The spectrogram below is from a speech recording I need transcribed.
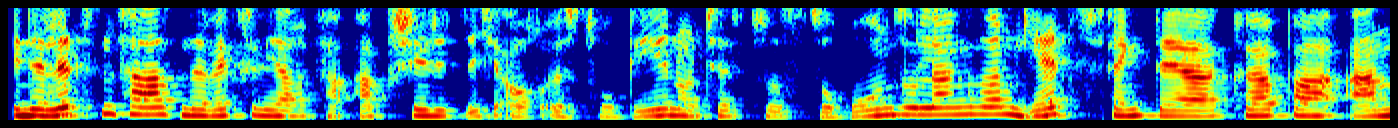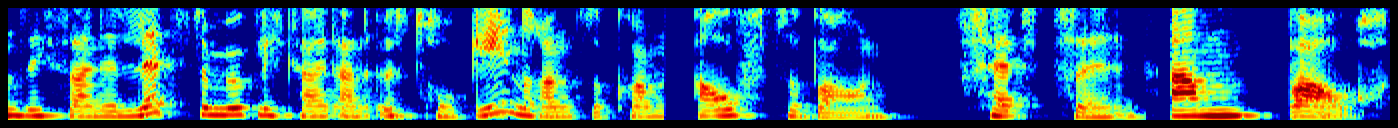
In den letzten Phasen der Wechseljahre verabschiedet sich auch Östrogen und Testosteron so langsam. Jetzt fängt der Körper an, sich seine letzte Möglichkeit an Östrogen ranzukommen, aufzubauen. Fettzellen am Bauch.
